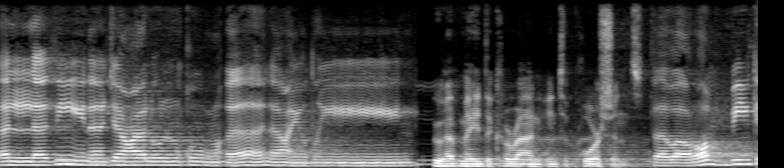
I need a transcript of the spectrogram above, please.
الذين جعلوا القرآن عضين who have made the Quran into portions فوربك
